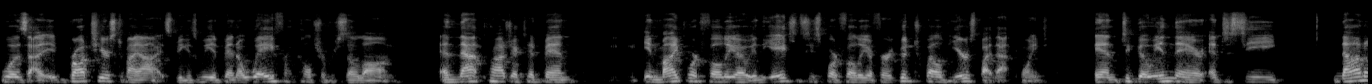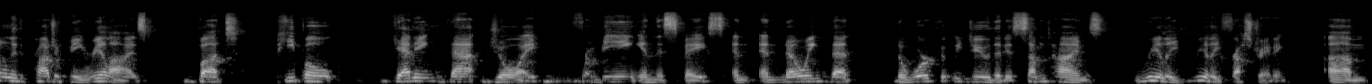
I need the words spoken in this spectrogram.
was uh, it brought tears to my eyes because we had been away from culture for so long and that project had been in my portfolio in the agency's portfolio for a good 12 years by that point. and to go in there and to see not only the project being realized but people getting that joy from being in this space and and knowing that the work that we do that is sometimes really really frustrating um,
